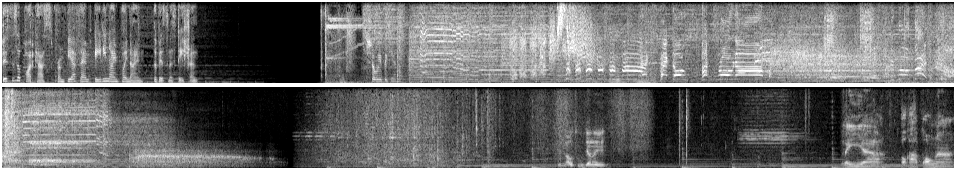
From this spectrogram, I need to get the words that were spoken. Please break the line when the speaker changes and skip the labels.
This is a podcast from BFM 89.9, the business station.
Shall we begin?
你啊，學下幫啦，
